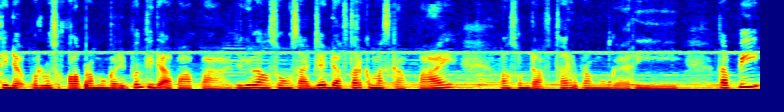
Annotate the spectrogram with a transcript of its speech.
tidak perlu sekolah pramugari pun tidak apa-apa. Jadi langsung saja daftar ke maskapai, langsung daftar pramugari. Tapi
